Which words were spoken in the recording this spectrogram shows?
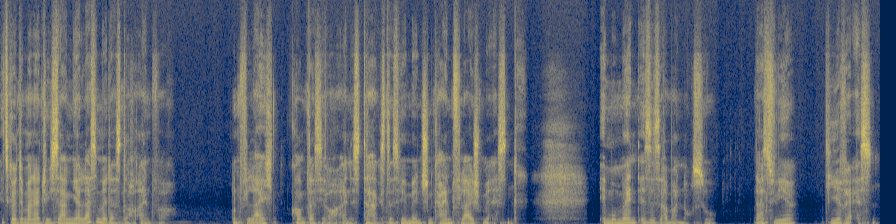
Jetzt könnte man natürlich sagen, ja, lassen wir das doch einfach. Und vielleicht kommt das ja auch eines Tages, dass wir Menschen kein Fleisch mehr essen. Im Moment ist es aber noch so, dass wir Tiere essen.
